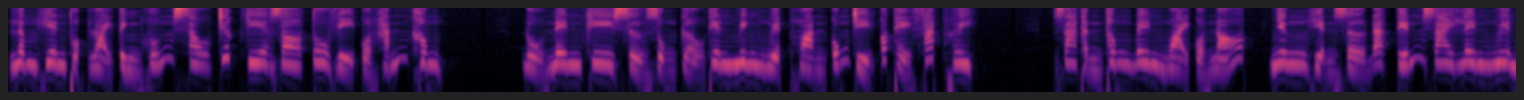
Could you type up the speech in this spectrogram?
Lâm Hiên thuộc loại tình huống sau trước kia do tu vị của hắn không. Đủ nên khi sử dụng cửu thiên minh nguyệt hoàn cũng chỉ có thể phát huy. Ra thần thông bên ngoài của nó. Nhưng hiện giờ đã tiến dai lên nguyên.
